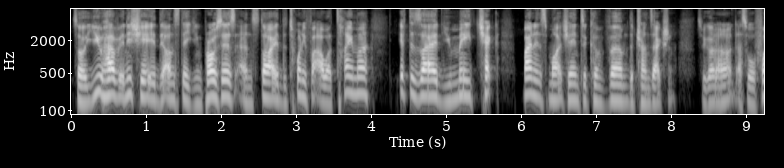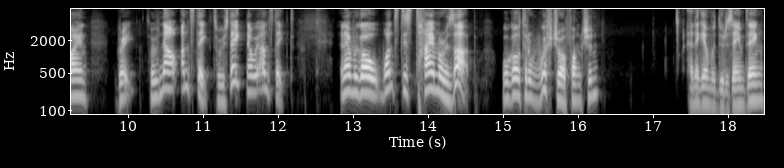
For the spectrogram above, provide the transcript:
So you have initiated the unstaking process and started the 24 hour timer. If desired, you may check Binance Smart Chain to confirm the transaction. So you go, that's all fine. Great. So we've now unstaked. So we staked, now we're unstaked. And then we go, once this timer is up, we'll go to the withdraw function. And again, we'll do the same thing.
